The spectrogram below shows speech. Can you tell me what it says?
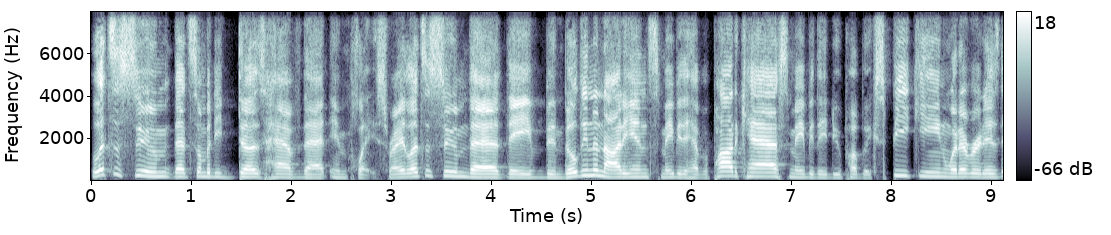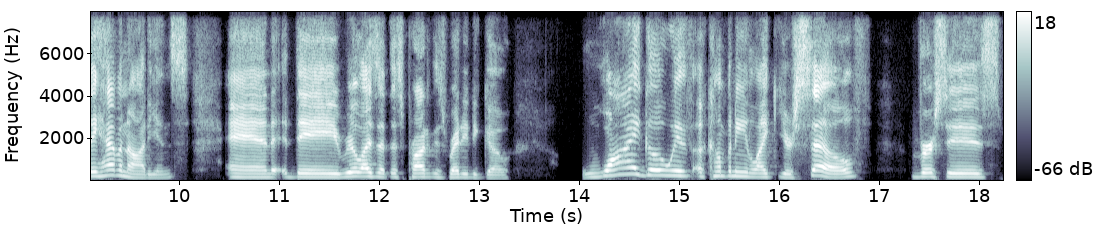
let's assume that somebody does have that in place, right? Let's assume that they've been building an audience. Maybe they have a podcast, maybe they do public speaking, whatever it is. They have an audience and they realize that this product is ready to go. Why go with a company like yourself versus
